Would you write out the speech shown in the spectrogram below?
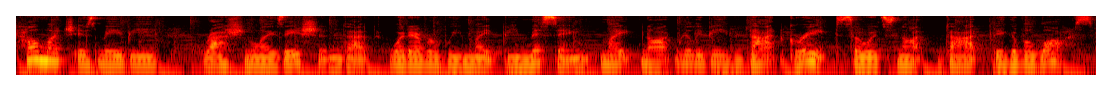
How much is maybe rationalization that whatever we might be missing might not really be that great, so it's not that big of a loss?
